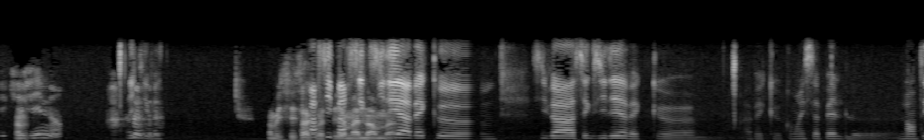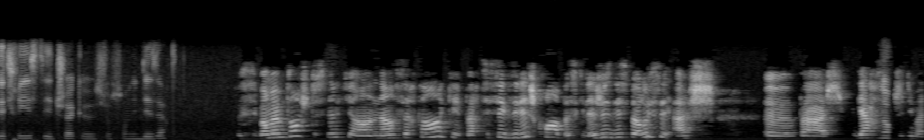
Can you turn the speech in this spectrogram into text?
Et Kevin. et Kevin. Non, mais c'est ça, quoi. s'il C'est-à-dire, va maintenant, s'exiler avec, euh, s'il va s'exiler avec, euh, avec euh, comment il s'appelle, le- l'antéchrist et Chuck euh, sur son île déserte. Aussi. Mais en même temps, je te signale qu'il y a un, un certain qui est parti s'exiler, je crois, hein, parce qu'il a juste disparu, c'est H. Euh, pas H. Garth, Non. j'ai du mal.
